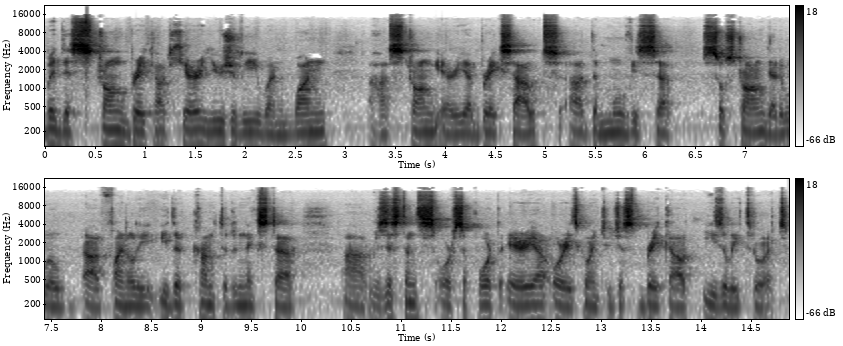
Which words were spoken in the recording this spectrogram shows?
With this strong breakout here, usually when one uh, strong area breaks out, uh, the move is uh, so strong that it will uh, finally either come to the next uh, resistance or support area or it's going to just break out easily through it.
